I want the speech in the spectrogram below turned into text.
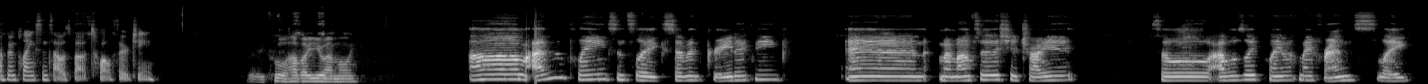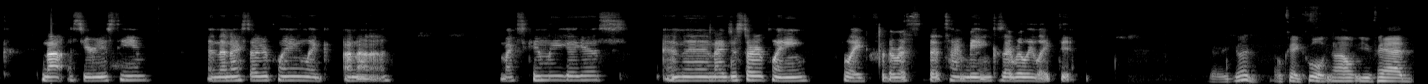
I've been playing since I was about 12, 13. Very cool. How about you, Emily? Um, I've been playing since like seventh grade, I think, and my mom said I should try it. So I was like playing with my friends, like not a serious team, and then I started playing like on a Mexican league, I guess, and then I just started playing like for the rest of the time being because I really liked it. Very good. Okay, cool. Now you've had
